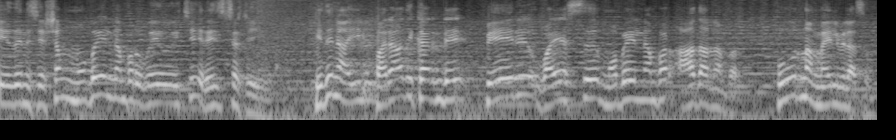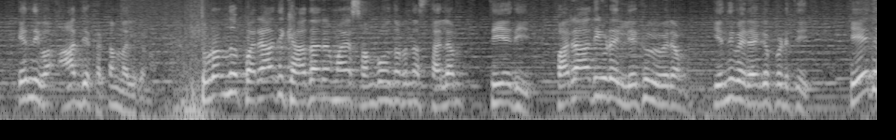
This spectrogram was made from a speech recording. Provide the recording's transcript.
ചെയ്തതിന് ശേഷം മൊബൈൽ നമ്പർ ഉപയോഗിച്ച് രജിസ്റ്റർ ചെയ്യുക. ഇതിനായി പരാതിക്കാരന്റെ പേര് വയസ്സ് മൊബൈൽ നമ്പർ ആധാർ നമ്പർ പൂർണ മേൽവിലാസം എന്നിവ ആദ്യഘട്ടം നൽകണം. തുടർന്ന് പരാതിക്ക് ആധാരമായ സംഭവം നടന്ന സ്ഥലം തീയതി പരാതിയുടെ ലഘുവിവരം എന്നിവ രേഖപ്പെടുത്തി ഏത്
